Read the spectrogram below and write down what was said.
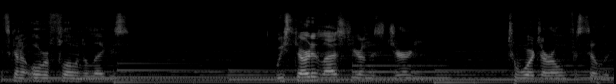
It's going to overflow into legacy. We started last year on this journey towards our own facility.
